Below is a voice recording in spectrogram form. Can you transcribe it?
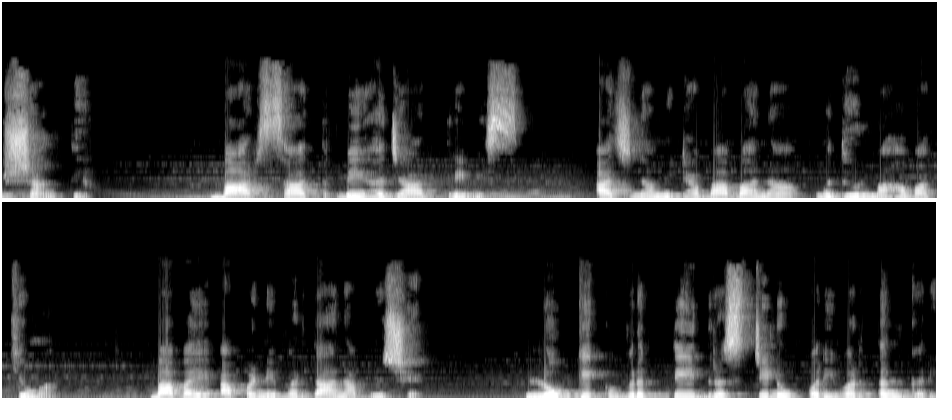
શાંતિ. બાર સાત બે હજાર ત્રેવીસ. આજના મીઠા બાબાના મધુર મહાવાક્યોમાં બાબાએ આપણને વરદાન આપ્યું છે. લૌકિક વૃત્તિ દ્રષ્ટિનું પરિવર્તન કરી,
